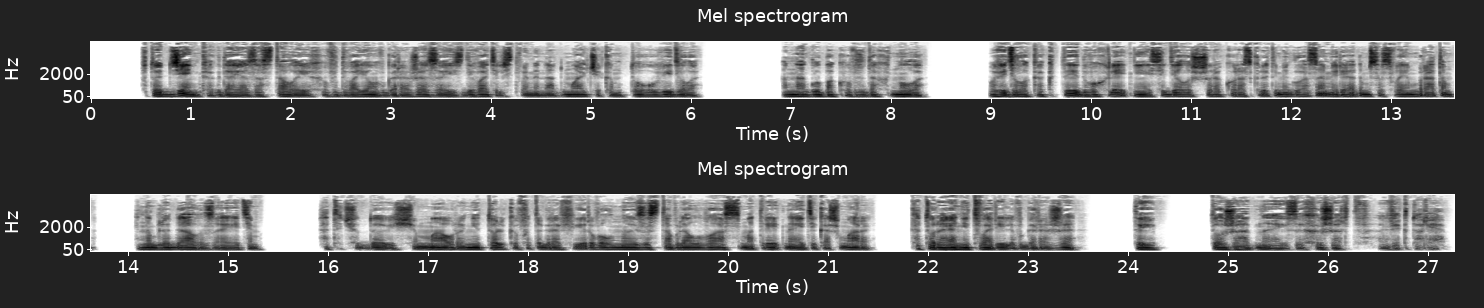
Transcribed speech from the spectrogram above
В тот день, когда я застала их вдвоем в гараже за издевательствами над мальчиком, то увидела... Она глубоко вздохнула. Увидела, как ты, двухлетняя, сидела с широко раскрытыми глазами рядом со своим братом и наблюдала за этим. Это чудовище Маура не только фотографировал, но и заставлял вас смотреть на эти кошмары, которые они творили в гараже. Ты тоже одна из их жертв, Виктория.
